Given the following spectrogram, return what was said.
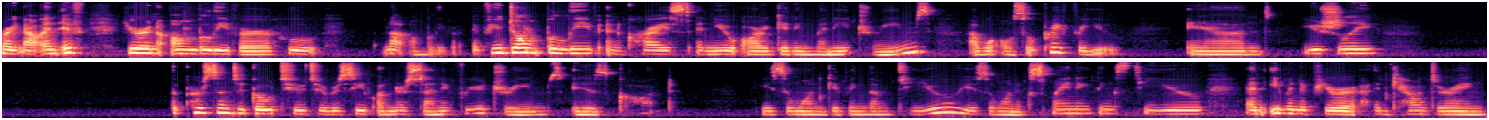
right now. And if you're an unbeliever who, not unbeliever, if you don't believe in Christ and you are getting many dreams, I will also pray for you. And usually, the person to go to to receive understanding for your dreams is God. He's the one giving them to you, He's the one explaining things to you. And even if you're encountering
